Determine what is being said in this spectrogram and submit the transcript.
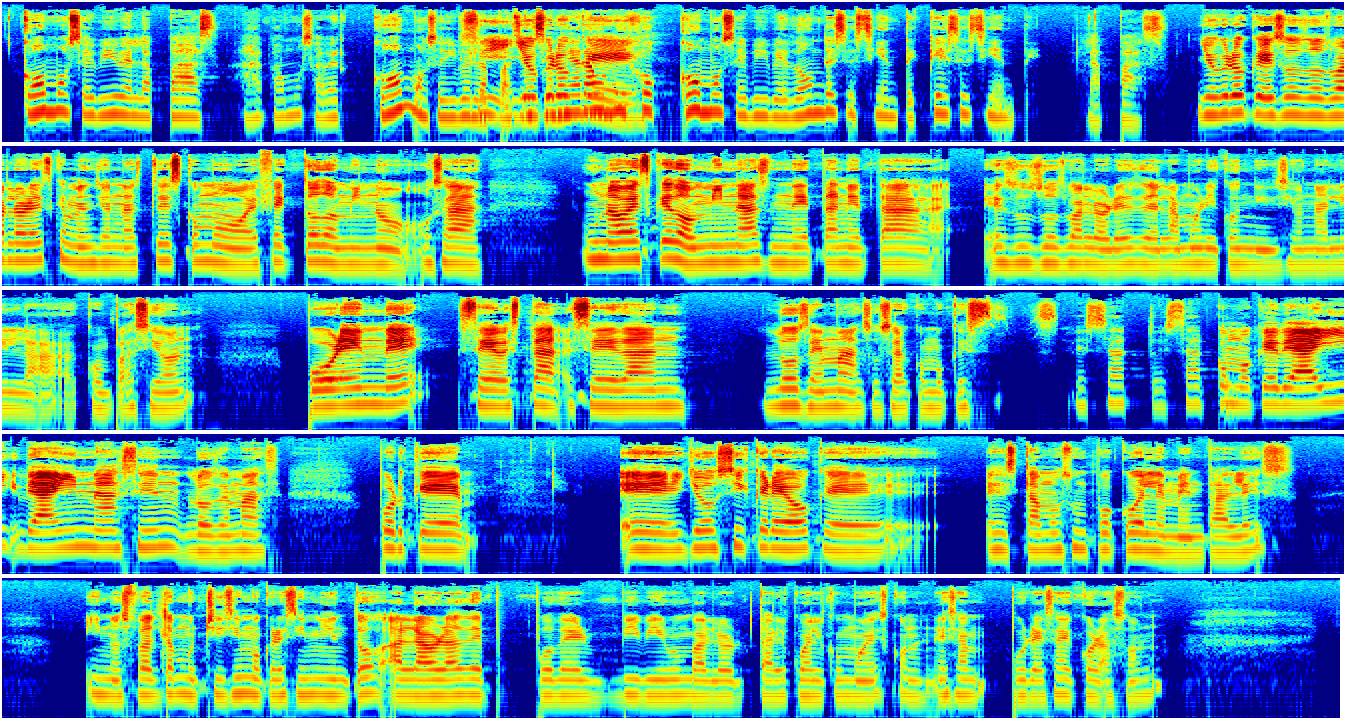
¿Cómo se vive la paz? Ah, vamos a ver cómo se vive la paz. Yo Enseñar creo que... a un hijo cómo se vive, dónde se siente, qué se siente, la paz. Yo creo que esos dos valores que mencionaste es como efecto dominó. O sea, una vez que dominas neta, neta, esos dos valores del amor incondicional y la compasión, por ende, se, está, se dan los demás. O sea, como que Exacto, exacto. Como que de ahí, de ahí nacen los demás. Porque eh, yo sí creo que estamos un poco elementales y nos falta muchísimo crecimiento a la hora de poder vivir un valor tal cual como es, con esa pureza de corazón.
